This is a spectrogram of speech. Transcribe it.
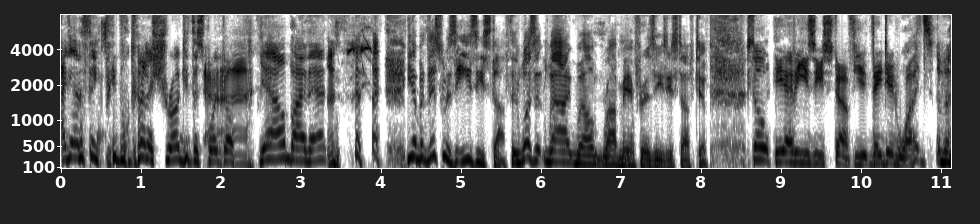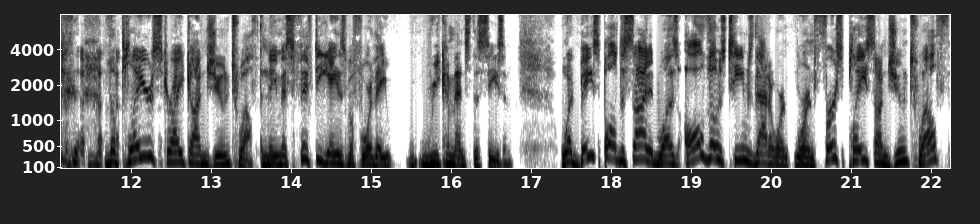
I got to think people kind of shrug at this point. Go, uh-huh. yeah, I'll buy that. yeah, but this was easy stuff. It wasn't. Well, well, Rob Manfred has easy stuff too. So he had easy stuff. You, they did what? the, the players strike on June 12th, and they miss 50 games before they recommence the season. What baseball decided was all those teams that were, were in first place on June 12th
